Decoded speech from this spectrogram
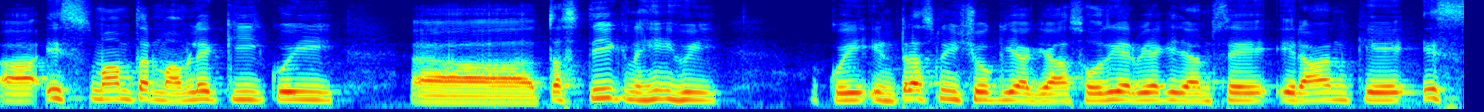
اس تمام تر معاملے کی کوئی تصدیق نہیں ہوئی، کوئی انٹرسٹ نہیں شو کیا گیا۔ سعودی عربیہ کی جانب سے ایران کے اس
